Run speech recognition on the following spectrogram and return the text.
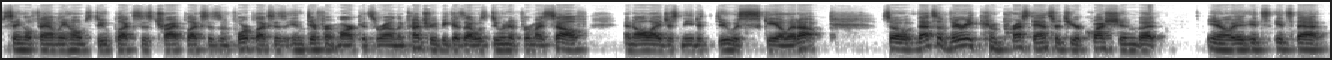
single family homes, duplexes, triplexes, and fourplexes in different markets around the country because I was doing it for myself and all I just needed to do was scale it up. So that's a very compressed answer to your question, but you know, it, it's it's that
